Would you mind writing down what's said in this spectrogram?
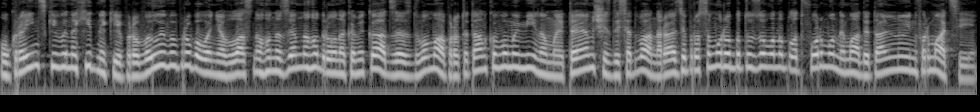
Українські винахідники провели випробування власного наземного дрона Камікадзе з двома протитанковими мінами ТМ-62. Наразі про саму роботизовану платформу нема детальної інформації.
